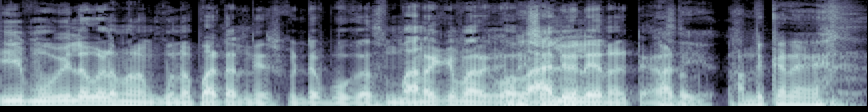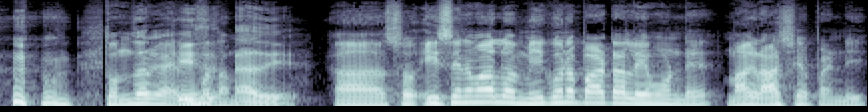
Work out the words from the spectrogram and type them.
ఈ మూవీలో కూడా మనం గుణపాఠాలు నేర్చుకుంటే బోగస్. మనకి మనకు వాల్యూ లేనట్టే. అది. అందుకనే తొందరగా అది. సో ఈ సినిమాలో మీ గుణపాఠాలు ఏముండే? మాకు రాసి చెప్పండి.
